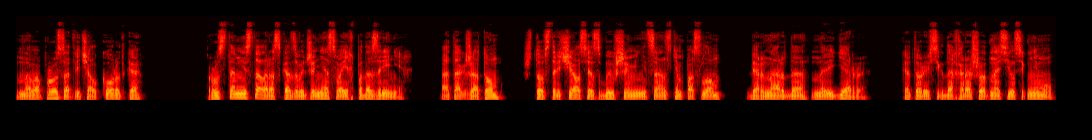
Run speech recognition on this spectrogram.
на вопросы отвечал коротко. Рустем не стал рассказывать жене о своих подозрениях, а также о том, что встречался с бывшим венецианским послом Бернардо Навигерро, который всегда хорошо относился к нему.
